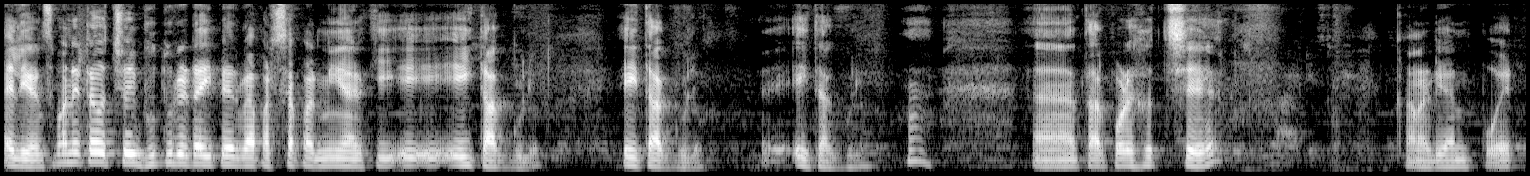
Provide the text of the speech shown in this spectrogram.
aliens মানে এটা হচ্ছে ওই ভুতুরে টাইপের ব্যাপার স্যাপার নিয়ে আর কি, এই তাকগুলো এই তাকগুলো এই তাকগুলো হ্যাঁ তারপরে হচ্ছে কানাডিয়ান পোয়েট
